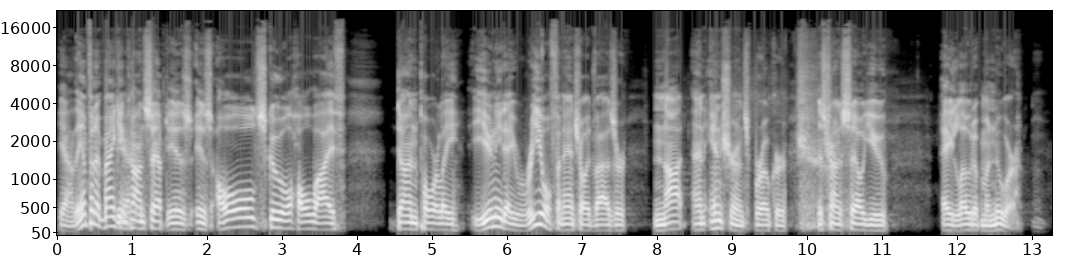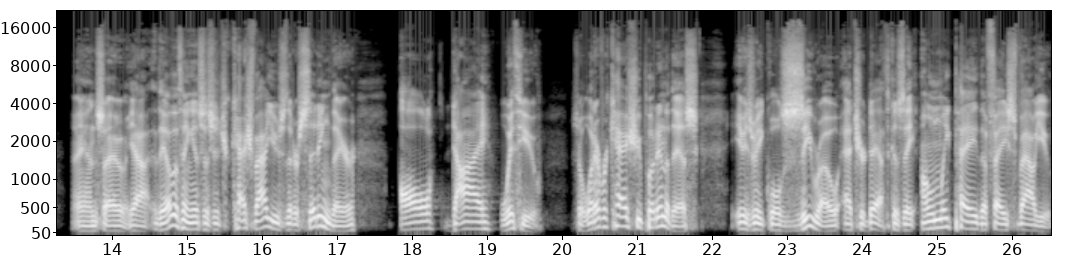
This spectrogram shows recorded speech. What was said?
Yeah, the infinite banking Yeah. concept is is old school, whole life, done poorly. You need a real financial advisor, not an insurance broker that's trying to sell you a load of manure. And so, yeah, the other thing is is that your cash values that are sitting there all die with you. So whatever cash you put into this is equals zero at your death because they only pay the face value.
